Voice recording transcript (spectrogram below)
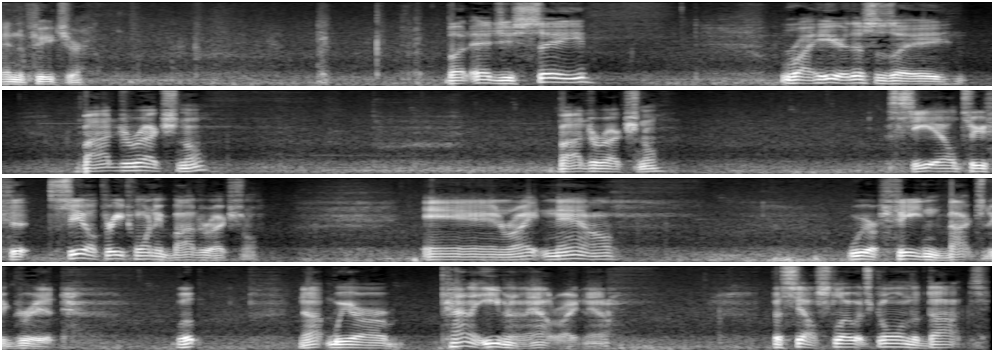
in the future. But as you see, right here, this is a bi-directional, bi-directional CL2 CL320 bi-directional. And right now, we are feeding back to the grid. Whoop. No, we are kind of evening out right now. But see how slow it's going, the dots?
